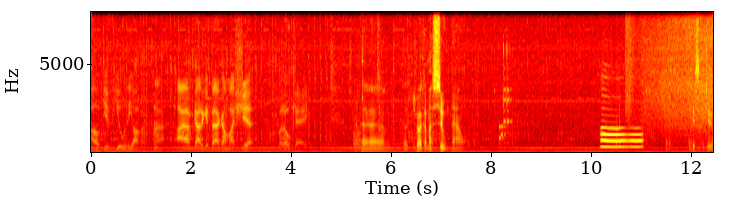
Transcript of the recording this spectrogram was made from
I'll give you the honor. I've got to get back on my shit. But okay. Um, do I get my suit now? Yes, I do.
